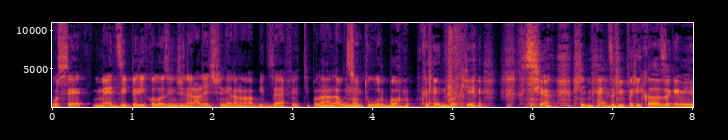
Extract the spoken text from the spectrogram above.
Forse mezzi pericolosi in generale ce n'erano a bizzeffe, tipo la, mm, la 1 sì. Turbo, credo che sia il mezzo più pericoloso che mi,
